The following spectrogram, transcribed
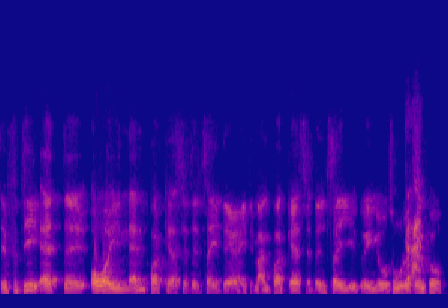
Det er fordi, at øh, over i en anden podcast, jeg deltager i, det er rigtig mange podcasts, jeg deltager i, egentlig utroligt at tænke på.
